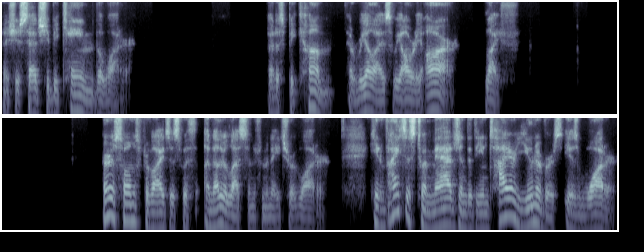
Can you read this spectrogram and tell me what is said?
And she said she became the water. Let us become and realize we already are life. Ernest Holmes provides us with another lesson from the nature of water. He invites us to imagine that the entire universe is water,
